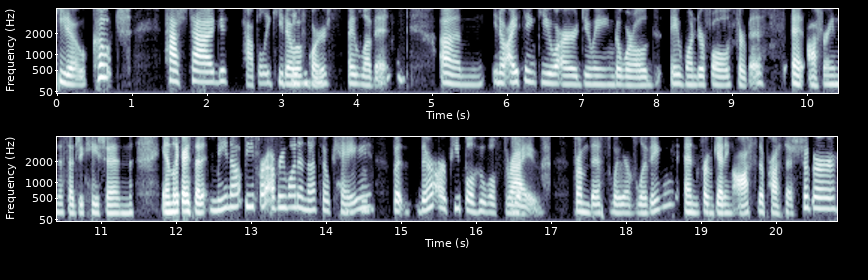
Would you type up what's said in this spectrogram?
Keto Coach. Hashtag Happily Keto, mm-hmm. of course. I love it um, you know, I think you are doing the world a wonderful service at offering this education. And like I said, it may not be for everyone, and that's okay. Mm-hmm. But there are people who will thrive yeah. From this way of living and from getting off the processed sugar,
